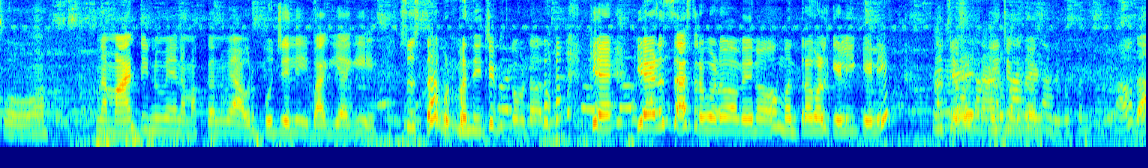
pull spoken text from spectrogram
ಸೊ ನಮ್ಮ ಆಂಟಿನೂ ನಮ್ಮ ಅಕ್ಕನೂ ಅವ್ರ ಪೂಜೆಯಲ್ಲಿ ಭಾಗಿಯಾಗಿ ಸುಸ್ತಾಗ್ಬಿಟ್ಟು ಬಂದು ಈಚೆ ಕುತ್ಕೊಬಿಟ್ಟವ್ರೆ. ಕೇ, ಕೇಳು ಶಾಸ್ತ್ರಗಳು ಅವೇನೋ ಮಂತ್ರಗಳು ಕೇಳಿ ಕೇಳಿ. ಈಚೆ ಹೌದಾ?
